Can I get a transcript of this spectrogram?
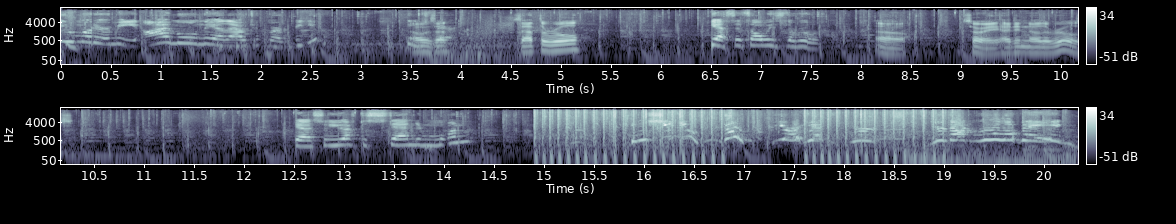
you murder me? I'm only allowed to murder you. Oh, is that- fair. Is that the rule? Yes, it's always the rule. Oh, sorry. I didn't know the rules. Yeah, so you have to stand in one. Can he shoot you? No! You're against. You're. You're not rule obeying.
